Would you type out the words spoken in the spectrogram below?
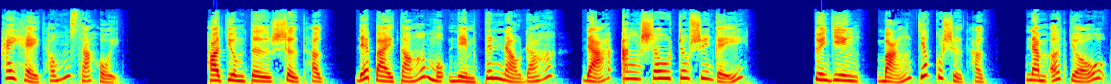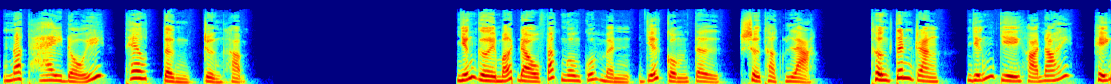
hay hệ thống xã hội. Họ dùng từ sự thật để bày tỏ một niềm tin nào đó đã ăn sâu trong suy nghĩ. Tuy nhiên, bản chất của sự thật nằm ở chỗ nó thay đổi theo từng trường hợp. Những người mở đầu phát ngôn của mình với cụm từ sự thật là thường tin rằng những gì họ nói hiển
